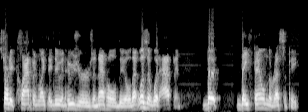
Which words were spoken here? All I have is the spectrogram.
started clapping like they do in Hoosiers and that whole deal. That wasn't what happened. But they found the recipe.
